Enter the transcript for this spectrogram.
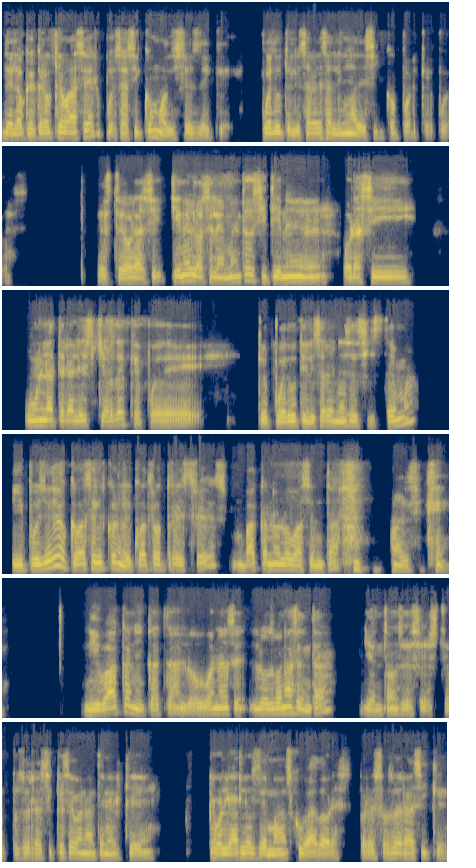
De lo que creo que va a ser, pues así como dices, de que puede utilizar esa línea de cinco porque pues este, ahora sí, tiene los elementos y tiene ahora sí un lateral izquierdo que puede, que puede utilizar en ese sistema. Y pues yo digo que va a seguir con el 4-3-3. Vaca no lo va a sentar. Así que ni Vaca ni Cata lo van a, los van a sentar y entonces, este, pues ahora sí que se van a tener que, rolear los demás jugadores. Pero eso era así que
